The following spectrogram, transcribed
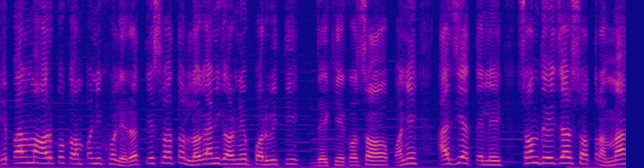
नेपालमा अर्को कम्पनी खोलेर त्यसबाट लगानी गर्ने प्रवृत्ति देखिएको छ भने आजियातेले सन् दुई हजार सत्रमा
